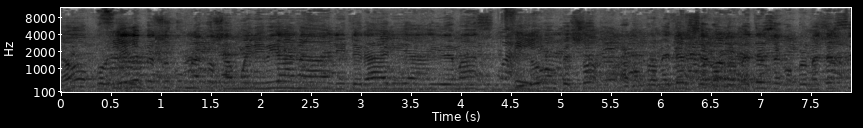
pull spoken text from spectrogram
¿No? Porque él empezó con una cosa muy liviana, literaria y demás, y luego empezó a comprometerse, a comprometerse, a comprometerse,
